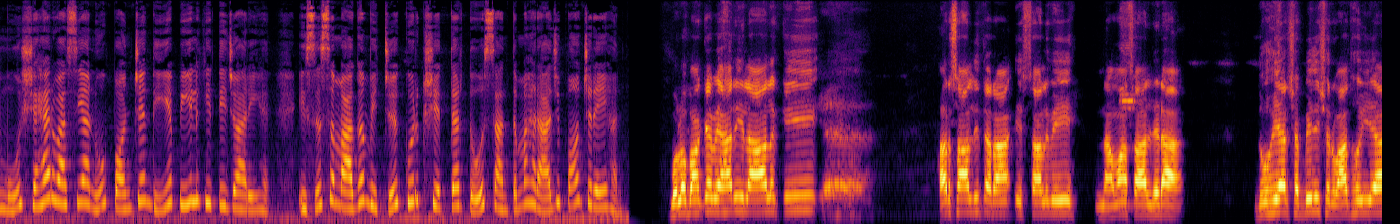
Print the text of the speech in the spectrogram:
ਸਮੂਹ ਸ਼ਹਿਰ ਵਾਸੀਆਂ ਨੂੰ ਪਹੁੰਚਣ ਦੀ ਅਪੀਲ ਕੀਤੀ ਜਾ ਰਹੀ ਹੈ। ਇਸ ਸਮਾਗਮ ਵਿੱਚ ਕੁਰਕਸ਼ੇਤਰ ਤੋਂ ਸੰਤ ਮਹਾਰਾਜ ਪਹੁੰਚ ਰਹੇ ਹਨ। ਬੋਲੋ, ਬਾਂਕੇ ਬਿਹਾਰੀ ਲਾਲ ਕੀ? ਹਰ ਸਾਲ ਦੀ ਤਰ੍ਹਾਂ ਇਸ ਸਾਲ ਵੀ ਨਵਾਂ ਸਾਲ ਜਿਹੜਾ 2026 ਦੀ ਸ਼ੁਰੂਆਤ ਹੋਈ ਆ।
